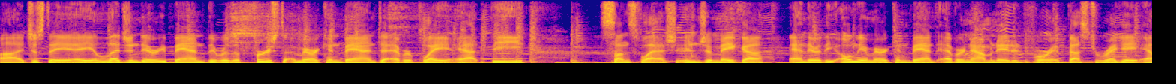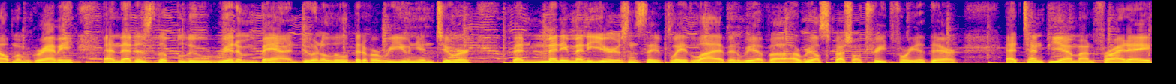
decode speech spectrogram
Uh, just a, a legendary band. They were the first American band to ever play at the Sunsplash in Jamaica, and they're the only American band ever nominated for a Best Reggae Album Grammy, and that is the Blue Riddim Band, doing a little bit of a reunion tour. Been many, many years since they've played live, and we have a, a real special treat for you there. At 10 p.m. on Friday,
